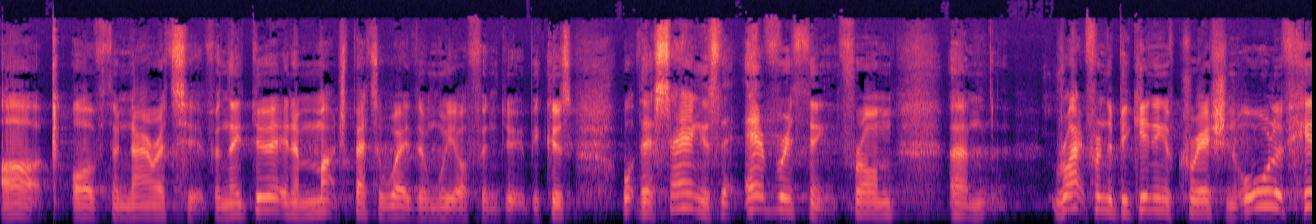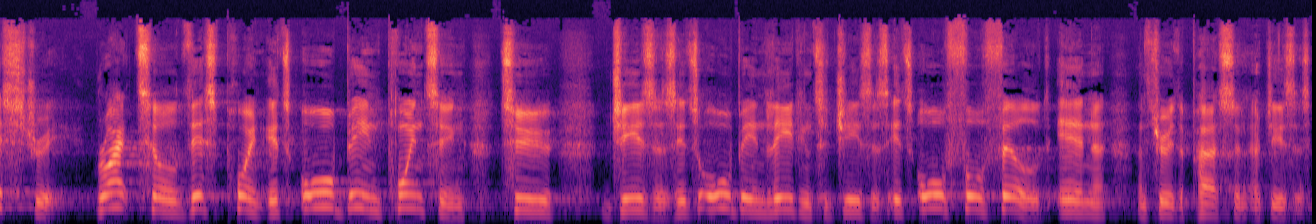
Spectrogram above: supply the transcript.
arc of the narrative. And they do it in a much better way than we often do because what they're saying is that everything from um, right from the beginning of creation, all of history, right till this point, it's all been pointing to Jesus. It's all been leading to Jesus. It's all fulfilled in and through the person of Jesus.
